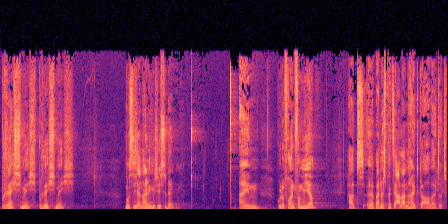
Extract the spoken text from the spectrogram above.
brech mich, brich mich, muss ich an eine Geschichte denken. Ein guter Freund von mir hat äh, bei einer Spezialeinheit gearbeitet.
